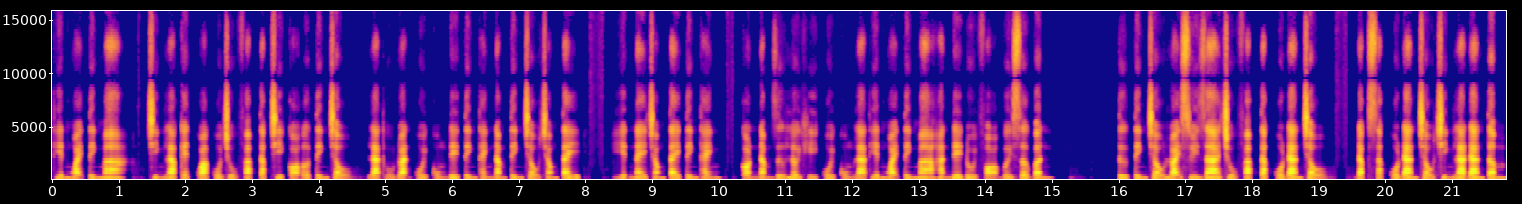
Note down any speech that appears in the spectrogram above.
Thiên ngoại tinh ma, chính là kết quả của chủ pháp tắc chỉ có ở tinh châu, là thủ đoạn cuối cùng để tinh thánh nắm tinh châu trong tay. Hiện nay trong tay tinh thánh, còn nắm giữ lợi khí cuối cùng là thiên ngoại tinh ma hắn để đối phó với sở vân. Từ tinh châu loại suy ra chủ pháp tắc của đan châu, đặc sắc của đan châu chính là đan tâm.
